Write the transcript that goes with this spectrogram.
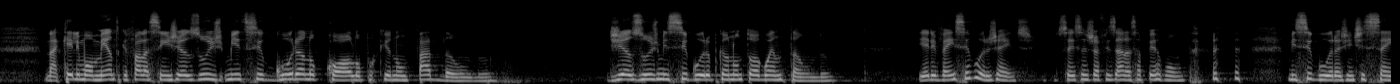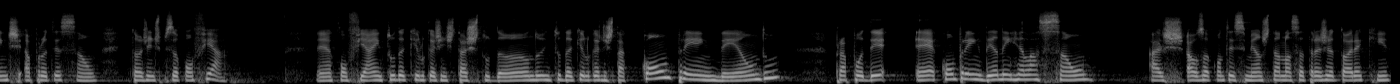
naquele momento que fala assim, Jesus, me segura no colo porque não está dando. Jesus me segura porque eu não estou aguentando. E ele vem e segura, gente. Não sei se vocês já fizeram essa pergunta. me segura, a gente sente a proteção. Então a gente precisa confiar. Né? Confiar em tudo aquilo que a gente está estudando, em tudo aquilo que a gente está compreendendo, para poder é, compreendendo em relação às, aos acontecimentos da nossa trajetória aqui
